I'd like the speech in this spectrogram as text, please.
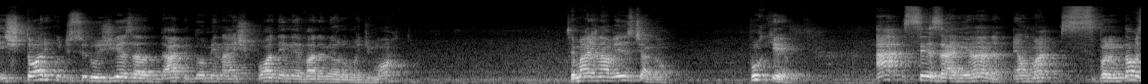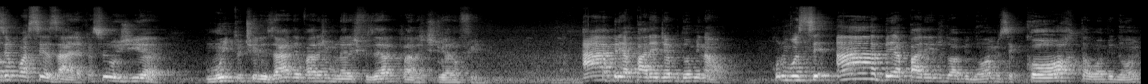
histórico de cirurgias abdominais podem levar a neuroma de morte? Você imaginava isso, Tiagão? Por quê? A cesariana é uma. Por dar um exemplo a cesárea, que é a cirurgia muito utilizada e várias mulheres fizeram, claro, que tiveram filho. Abre a parede abdominal. Quando você abre a parede do abdômen, você corta o abdômen,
